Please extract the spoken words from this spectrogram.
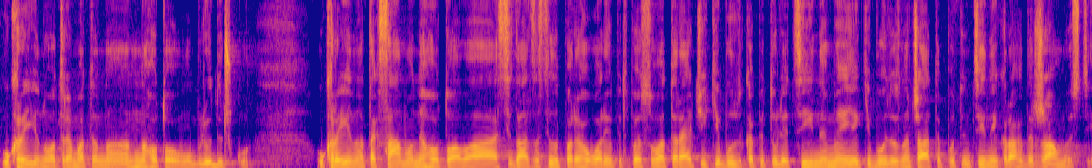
Україну отримати на, на готовому блюдечку. Україна так само не готова сідати за стіл переговорів, підписувати речі, які будуть капітуляційними, які будуть означати потенційний крах державності.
